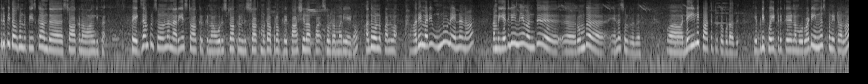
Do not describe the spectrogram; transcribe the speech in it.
திருப்பி தௌசண்ட் ருபீஸ்க்கு அந்த ஸ்டாக்கை நான் வாங்கிப்பேன். இப்போ எக்ஸாம்பிள் சொல்லணும்னா நிறைய ஸ்டாக் இருக்குது நான் ஒரு ஸ்டாக் ரெண்டு ஸ்டாக் மட்டும் அப்புறம் அப்படி பார்ஷியலாக பா சொல்கிற மாதிரி ஆகிடும் அது ஒன்று பண்ணலாம். அதே மாதிரி இன்னொன்று என்னென்னா நம்ம எதுலேயுமே வந்து ரொம்ப என்ன சொல்கிறது டெய்லி பார்த்துட்டு இருக்கக்கூடாது. எப்படி போயிட்டுருக்கு நம்ம ஒரு வாட்டி இன்வெஸ்ட் பண்ணிட்டோன்னா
